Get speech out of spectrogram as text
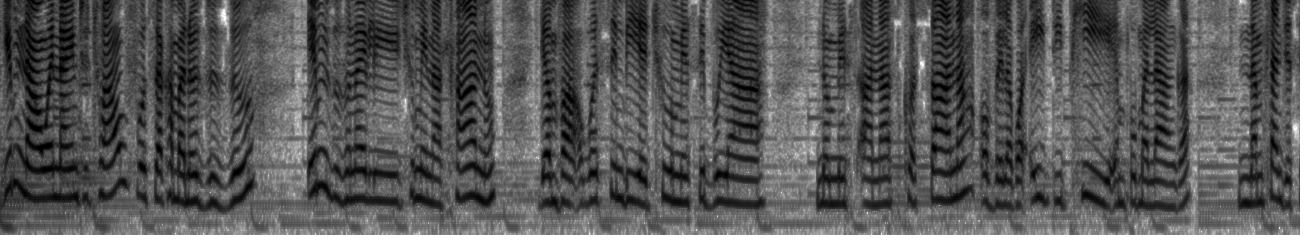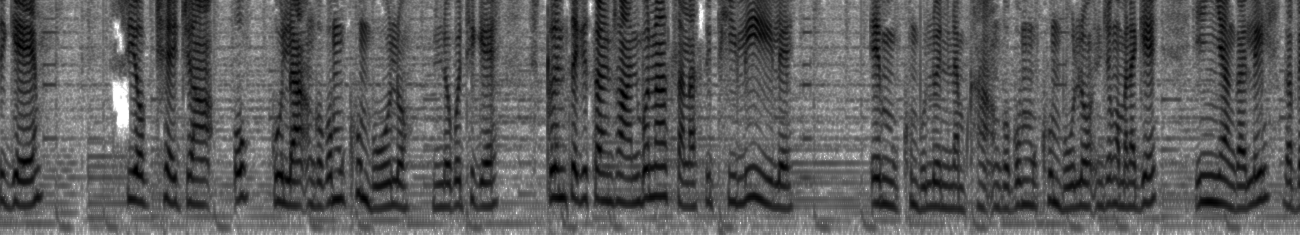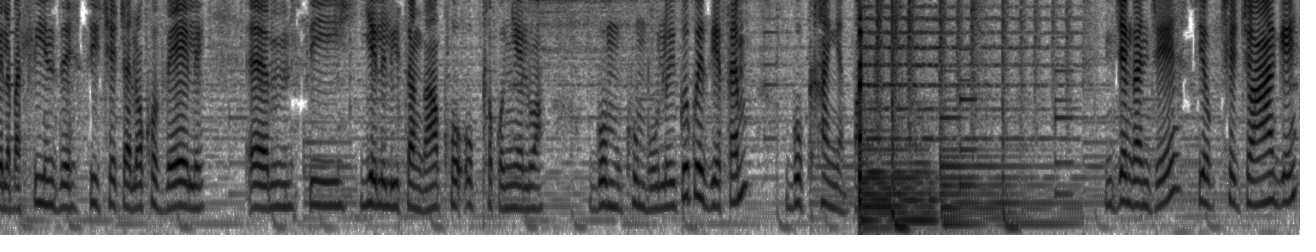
ngimnawe 9 to 12 sakhamba nozuzu. Imzuzu nalithumi nahlanu ngemva kwesimbi yechumi sibuya nomiss anas khosana ovela kwa-adp empumalanga. Namhlanje sike siyokutshetsha ukugula ngokomkhumbulo nokuthi-ke siqinisekisa njani bona sihlala siphilile emkhumbulweni namkha ngokomkhumbulo njengobana-ke inyanga le kavela bahlinze sitshetsha lokho vele um siyelelisa ngakho ukuhlogonyelwa komkhumbulo ikwekwezi FM kukhanya ba. Njenganje siyokutshetsha-ke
